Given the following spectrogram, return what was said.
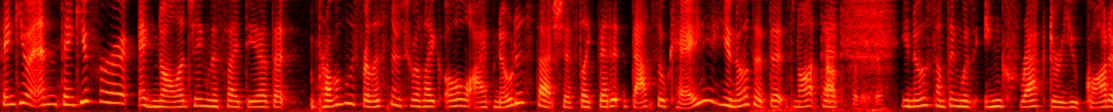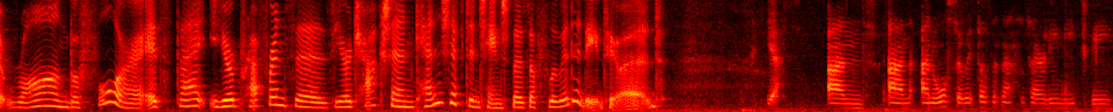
Thank you. And thank you for acknowledging this idea that probably for listeners who are like, oh, I've noticed that shift, like that it, that's okay. You know, that that's not that, Absolutely. you know, something was incorrect or you got it wrong before. It's that your preferences, your attraction can shift and change. There's a fluidity to it. Yes. And, and, and also it doesn't necessarily need to be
